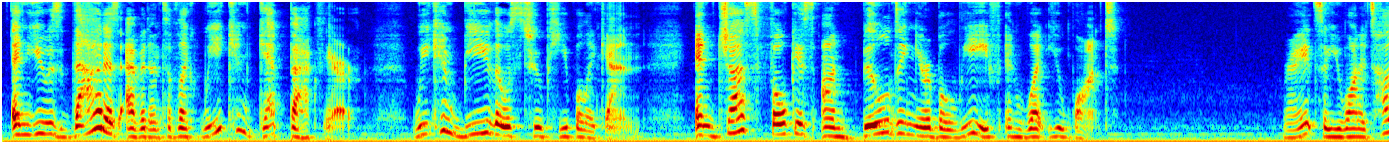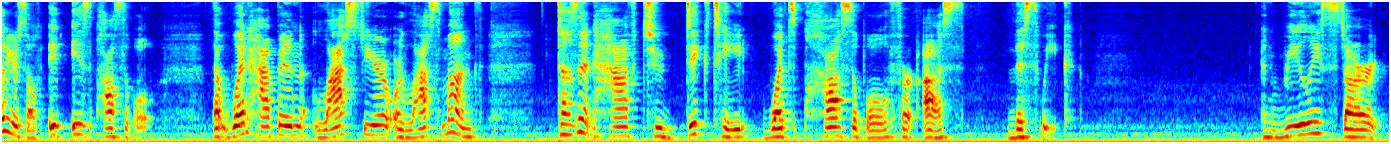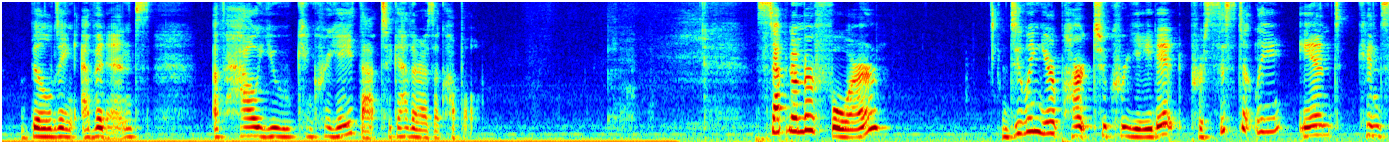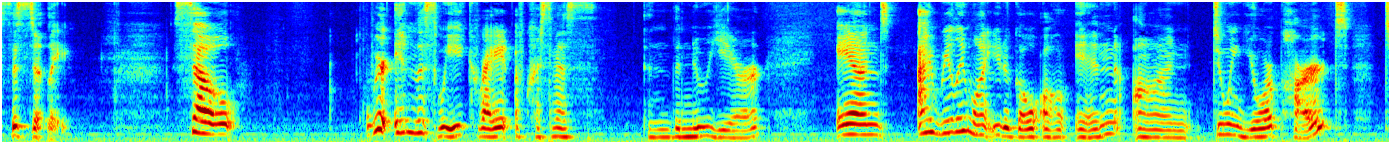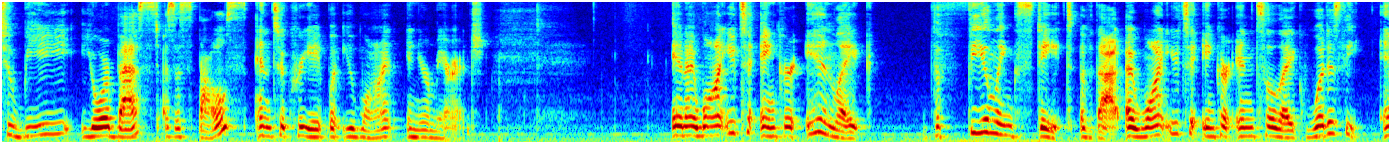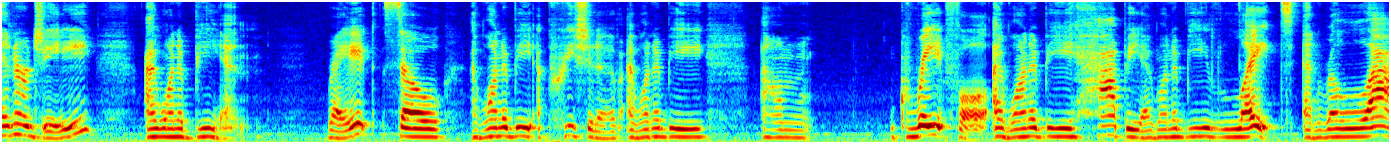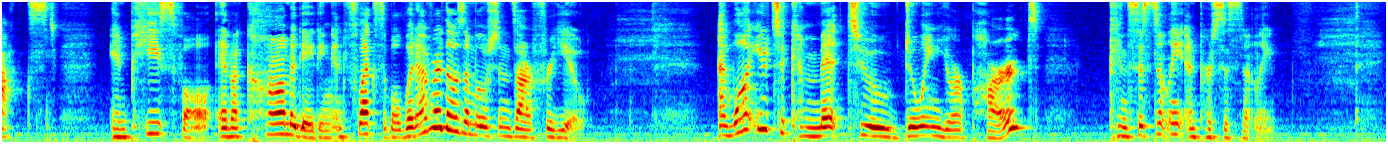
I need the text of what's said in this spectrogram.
and use that as evidence of like, we can get back there. We can be those two people again and just focus on building your belief in what you want. Right? So you want to tell yourself it is possible that what happened last year or last month doesn't have to dictate what's possible for us this week. And really start building evidence of how you can create that together as a couple. Step number four doing your part to create it persistently and consistently. So, we're in this week, right, of Christmas and the new year. And I really want you to go all in on doing your part to be your best as a spouse and to create what you want in your marriage. And I want you to anchor in like the feeling state of that. I want you to anchor into like, what is the energy I want to be in? Right? So I want to be appreciative. I want to be um, grateful. I want to be happy. I want to be light and relaxed and peaceful and accommodating and flexible, whatever those emotions are for you. I want you to commit to doing your part consistently and persistently.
